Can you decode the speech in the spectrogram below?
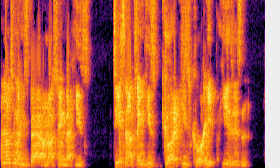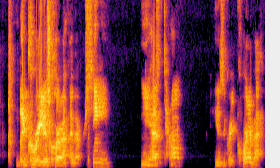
I'm not saying that he's bad. I'm not saying that he's decent. I'm saying he's good. He's great, but he isn't the greatest quarterback I've ever seen. He has talent. He is a great quarterback.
